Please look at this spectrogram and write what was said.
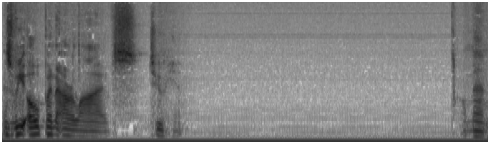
as we open our lives to Him. Amen.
